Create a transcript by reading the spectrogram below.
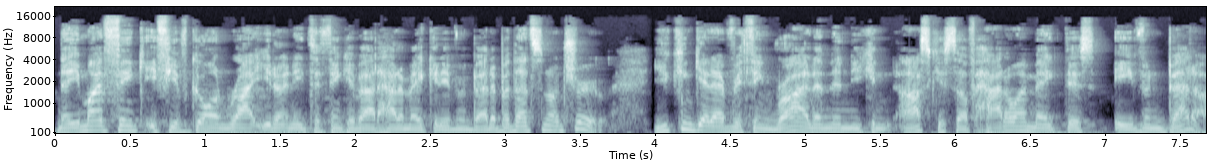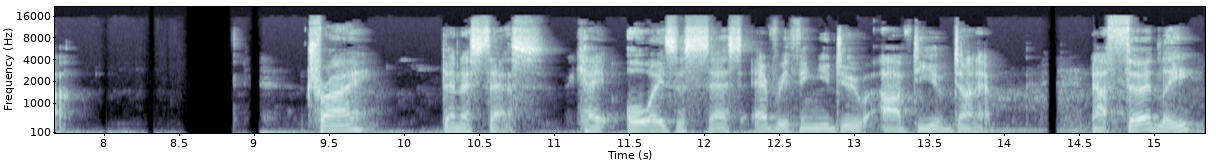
Now you might think if you've gone right you don't need to think about how to make it even better, but that's not true. You can get everything right and then you can ask yourself how do I make this even better? Try, then assess Okay, always assess everything you do after you've done it. Now, thirdly,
